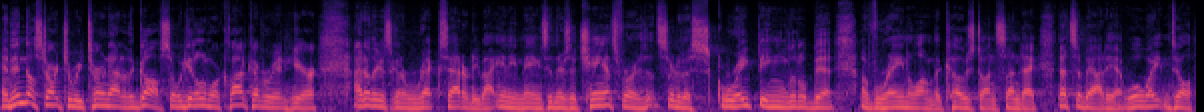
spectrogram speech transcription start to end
And then they'll start to return out of the Gulf. So we get a little more cloud cover in here. I don't think it's going to wreck Saturday by any means. And there's a chance for a, sort of a scraping little bit of rain along the coast on Sunday. That's about it. We'll wait until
